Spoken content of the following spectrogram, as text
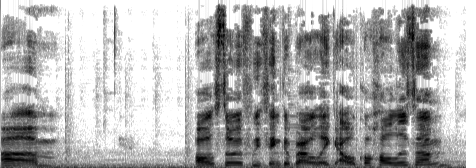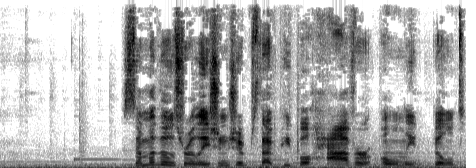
Um, also, if we think about like alcoholism, some of those relationships that people have are only built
